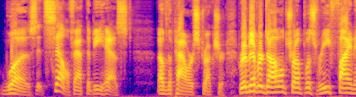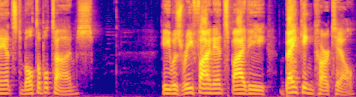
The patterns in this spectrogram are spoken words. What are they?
was itself at the behest of the power structure. Remember, Donald Trump was refinanced multiple times. He was refinanced by the banking cartel,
